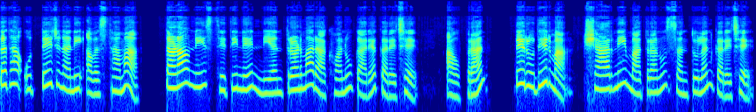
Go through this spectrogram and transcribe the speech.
તથા ઉત્તેજનાની અવસ્થામાં તણાવની સ્થિતિને નિયંત્રણમાં રાખવાનું કાર્ય કરે છે. આ ઉપરાંત તે રુધિરમાં ક્ષારની માત્રાનું સંતુલન કરે છે.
